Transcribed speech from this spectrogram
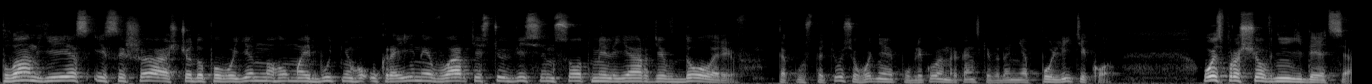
План ЄС і США щодо повоєнного майбутнього України вартістю 800 мільярдів доларів. Таку статтю сьогодні публікує американське видання Політіко. Ось про що в ній йдеться.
